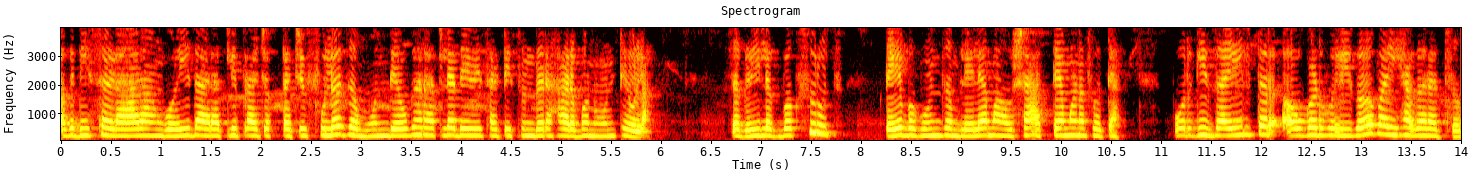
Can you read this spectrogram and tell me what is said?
अगदी सडा, रांगोळी, दारातली प्राजक्ताची फुलं जमवून देवघरातल्या देवीसाठी सुंदर हार बनवून ठेवला. सगळी लगबग सुरूच. ते बघून जमलेल्या मावश्या आत्या म्हणत होत्या, पोरगी जाईल तर अवघड होईल ग बाई ह्या घराचं.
